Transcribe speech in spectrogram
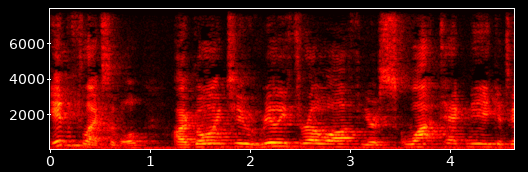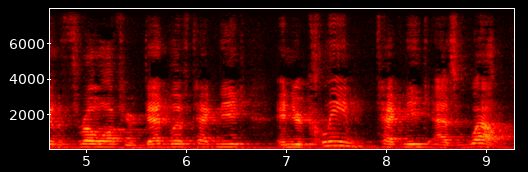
inflexible are going to really throw off your squat technique. It's going to throw off your deadlift technique and your clean technique as well.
